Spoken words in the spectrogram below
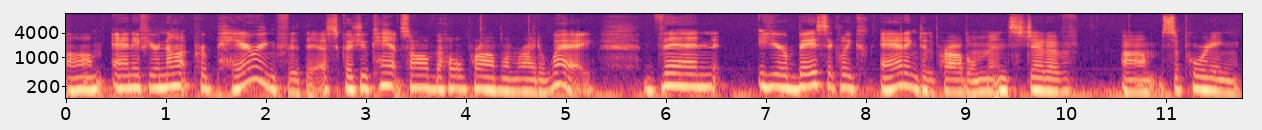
Um, and if you're not preparing for this, because you can't solve the whole problem right away, then you're basically adding to the problem instead of um, supporting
